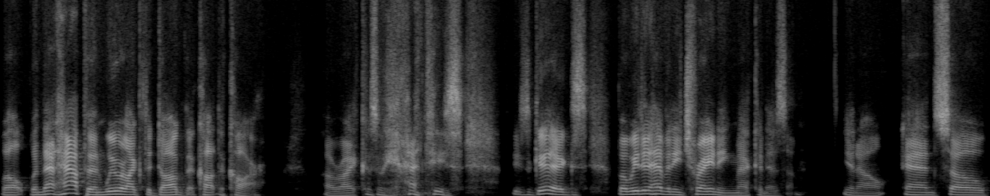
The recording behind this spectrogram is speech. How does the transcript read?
Well, when that happened, we were like the dog that caught the car. All right, because we had these these gigs, but we didn't have any training mechanism, you know. And so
